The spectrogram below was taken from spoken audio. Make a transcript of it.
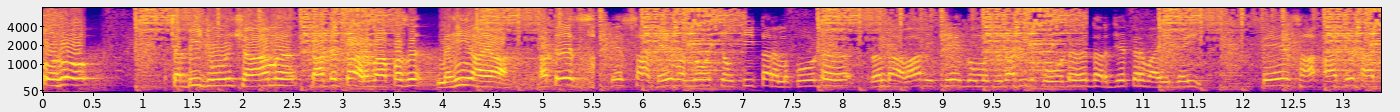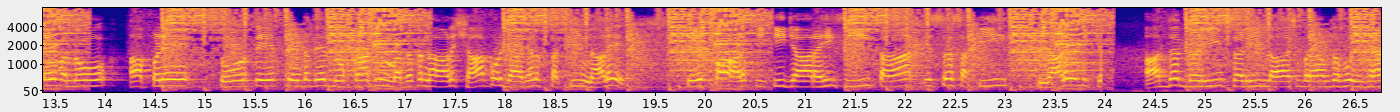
ਉਹ 26 ਜੂਨ ਸ਼ਾਮ ਤੱਕ ਘਰ ਵਾਪਸ ਨਹੀਂ ਆਇਆ ਅਤੇ ਸਾਡੇ ਵੱਲੋਂ ਚੌਕੀ ਧਰਮਕੋਟ ਰੰਧਾਵਾ ਵਿਖੇ ਗੁੰਮਸ਼ੁਦਾ ਦੀ ਰਿਪੋਰਟ ਦਰਜ ਕਰਵਾਈ ਗਈ ਤੇ ਸਾ- ਅੱਜ ਸਾਡੇ ਵੱਲੋਂ ਆਪਣੇ ਤੌਰ ਤੇ ਪਿੰਡ ਦੇ ਲੋਕਾਂ ਦੀ ਮਦਦ ਨਾਲ ਸ਼ਾਹਪੁਰ ਜਾਜਣ ਸੱਕੀ ਨਾਲੇ ਤੇ ਭਾਲ ਕੀਤੀ ਜਾ ਰਹੀ ਸੀ ਤਾਂ ਇਸ ਸੱਕੀ ਨਾਲੇ ਵਿੱਚ ਅੱਧ ਗਲੀ ਸੜੀ ਲਾਸ਼ ਬਰਾਮਦ ਹੋਈ ਹੈ।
